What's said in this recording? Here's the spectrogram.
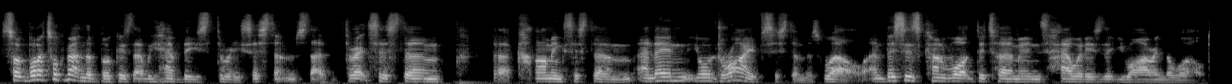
So what I talk about in the book is that we have these three systems: that threat system, the calming system, and then your drive system as well. And this is kind of what determines how it is that you are in the world.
